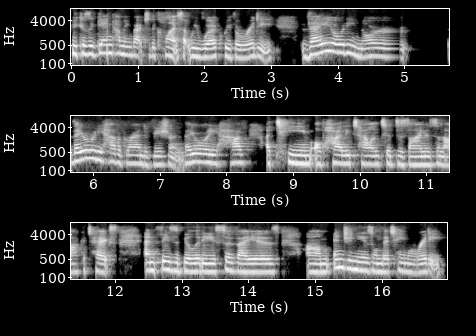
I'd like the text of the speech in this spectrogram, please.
because again, coming back to the clients that we work with already, they already know they already have a grand vision. They already have a team of highly talented designers and architects and feasibility surveyors, um, engineers on their team already.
